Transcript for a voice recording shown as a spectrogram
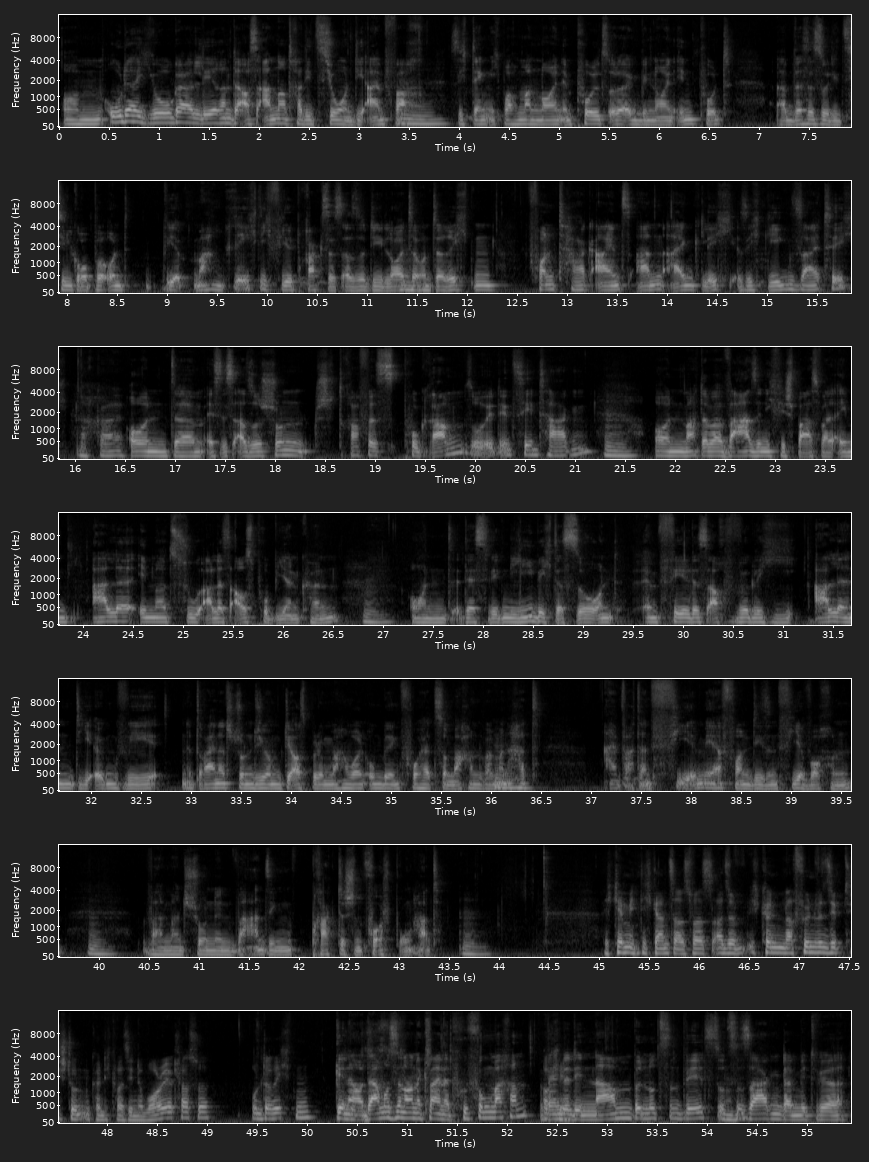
Um, oder Yoga-Lehrende aus anderen Traditionen, die einfach mhm. sich denken, ich brauche mal einen neuen Impuls oder irgendwie einen neuen Input. Ähm, das ist so die Zielgruppe und wir machen richtig viel Praxis. Also die Leute mhm. unterrichten von Tag 1 an eigentlich sich gegenseitig. Ach geil. Und ähm, es ist also schon ein straffes Programm, so in den zehn Tagen. Mhm. Und macht aber wahnsinnig viel Spaß, weil eben die alle immer zu alles ausprobieren können. Mhm. Und deswegen liebe ich das so und empfehle das auch wirklich allen, die irgendwie eine 300 Stunden die Ausbildung machen wollen, unbedingt vorher zu machen, weil mhm. man hat einfach dann viel mehr von diesen vier Wochen, mhm. weil man schon einen wahnsinnigen praktischen Vorsprung hat. Mhm. Ich kenne mich nicht ganz aus, was, also ich könnte nach 75 Stunden könnte ich quasi eine Warrior-Klasse unterrichten. Genau, da musst du noch eine kleine Prüfung machen, okay. wenn du den Namen benutzen willst, mhm. sozusagen, damit wir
